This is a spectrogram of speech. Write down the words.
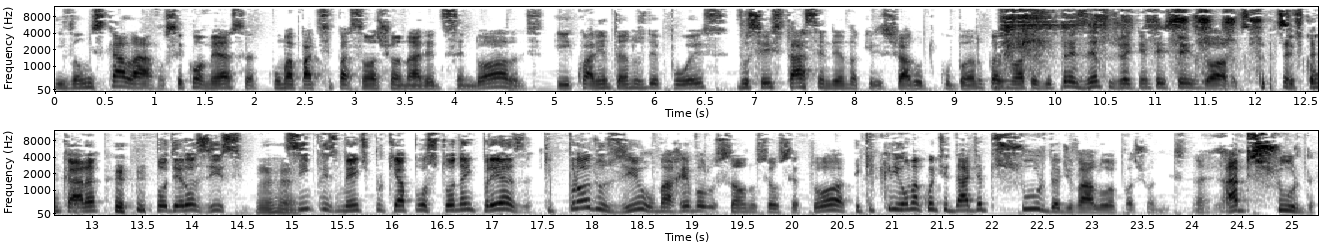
e vão escalar. Você começa com uma participação acionária de 100 dólares e 40 anos depois você está acendendo aquele charuto cubano com as notas de 386 dólares. Você ficou um cara poderosíssimo. Uhum. Simplesmente porque apostou na empresa que produziu uma revolução no seu setor e que criou uma quantidade absurda de valor para o acionista. Né? Absurda.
